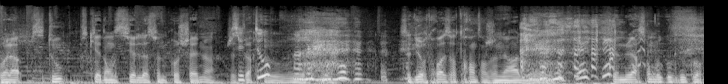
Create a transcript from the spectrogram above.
Voilà, c'est tout ce qu'il y a dans le ciel la semaine prochaine. J'espère tout que vous... Ça dure 3h30 en général, mais c'est une version beaucoup plus courte.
